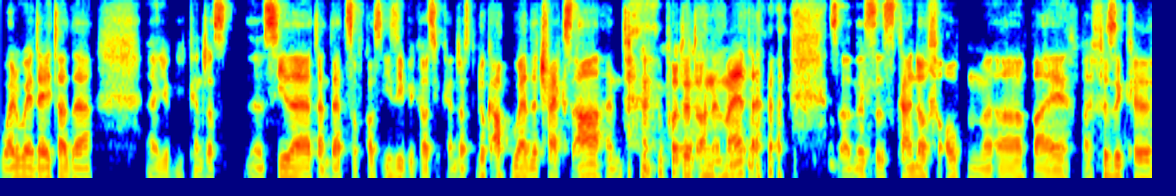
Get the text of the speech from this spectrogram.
railway data there. Uh, you, you, can just uh, see that, and that's of course easy because you can just look up where the tracks are and put it on a map. so this is kind of open by by physical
